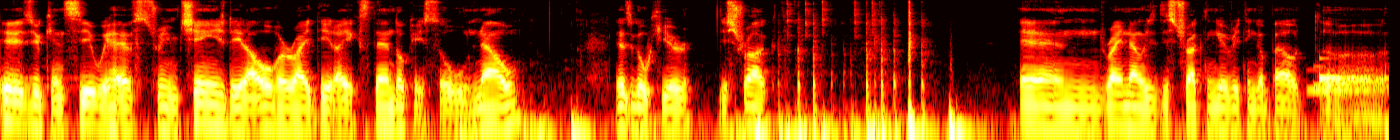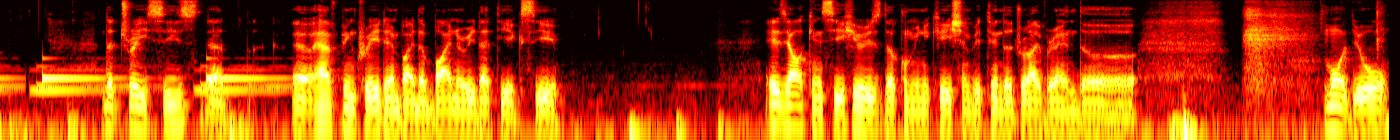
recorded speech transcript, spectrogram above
as you can see we have stream change data override, data extend. Okay so now let's go here destruct. And right now is distracting everything about uh, the traces that uh, have been created by the binary.exe as y'all can see here is the communication between the driver and the module.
